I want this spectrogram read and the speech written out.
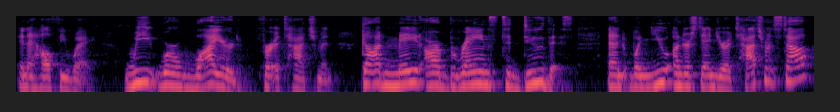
in a healthy way. We were wired for attachment. God made our brains to do this. And when you understand your attachment style,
